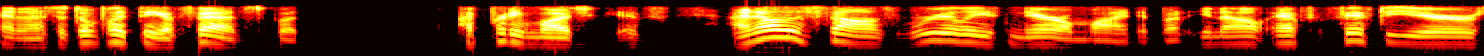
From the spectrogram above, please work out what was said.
And I said, don't take the offense, but I pretty much if I know this sounds really narrow minded, but you know, after 50 years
